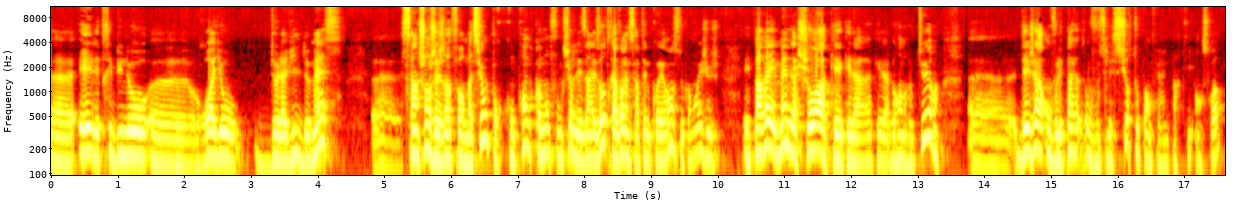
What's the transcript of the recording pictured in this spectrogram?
euh, et les tribunaux euh, royaux de la ville de Metz s'inchangent des informations pour comprendre comment fonctionnent les uns les autres et avoir une certaine cohérence de comment ils jugent. Et pareil, même la Shoah, qui est, la, qui est la, grande rupture, déjà, on voulait pas, on voulait surtout pas en faire une partie en soi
